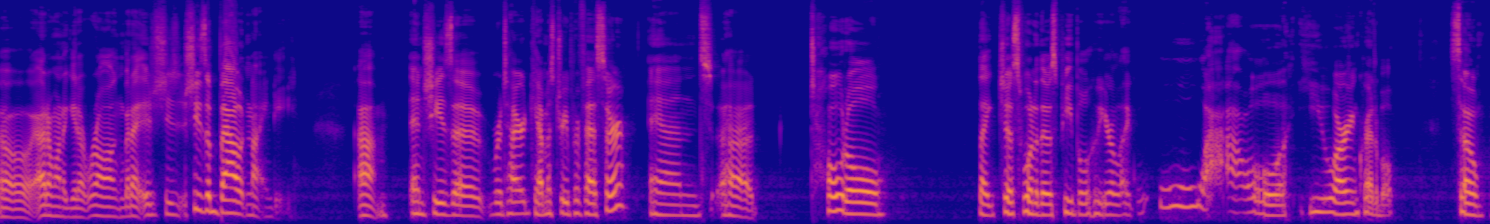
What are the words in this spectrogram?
oh I don't want to get it wrong, but I, she's she's about ninety, um, and she's a retired chemistry professor and uh, total like just one of those people who you're like wow you are incredible. So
